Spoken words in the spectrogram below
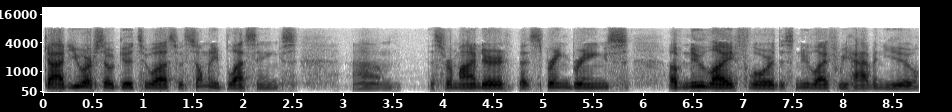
God, you are so good to us with so many blessings. Um, this reminder that spring brings of new life, Lord, this new life we have in you.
